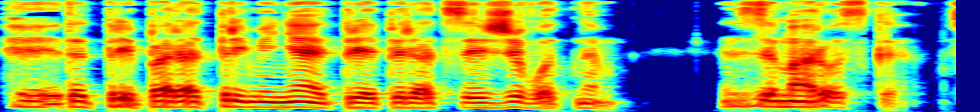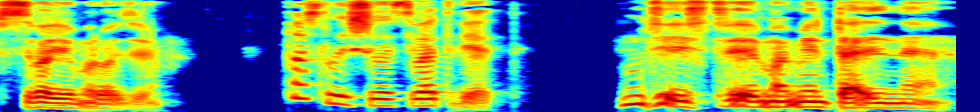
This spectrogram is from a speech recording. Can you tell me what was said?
«Этот препарат применяют при операции с животным. Заморозка в своем роде». Послышалось в ответ. «Действие моментальное.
